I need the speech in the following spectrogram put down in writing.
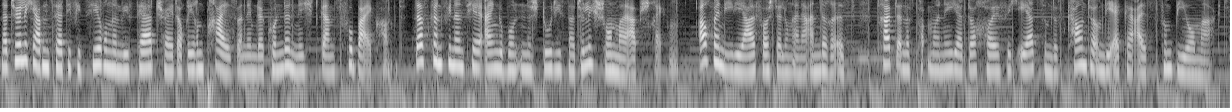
Natürlich haben Zertifizierungen wie Fairtrade auch ihren Preis, an dem der Kunde nicht ganz vorbeikommt. Das kann finanziell eingebundene Studis natürlich schon mal abschrecken. Auch wenn die Idealvorstellung eine andere ist, treibt ein das Portemonnaie ja doch häufig eher zum Discounter um die Ecke als zum Biomarkt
